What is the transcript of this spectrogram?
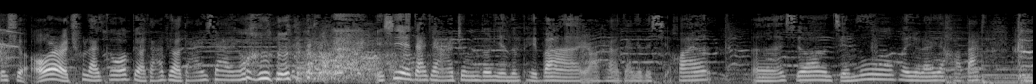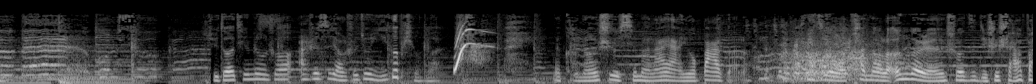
就是偶尔出来跟我表达表达一下哟。也谢谢大家这么多年的陪伴，然后还有大家的喜欢，嗯，希望节目会越来越好吧。许多听众说二十四小时就一个评论。那可能是喜马拉雅有 bug 了，毕竟我看到了 N 个人说自己是沙发。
